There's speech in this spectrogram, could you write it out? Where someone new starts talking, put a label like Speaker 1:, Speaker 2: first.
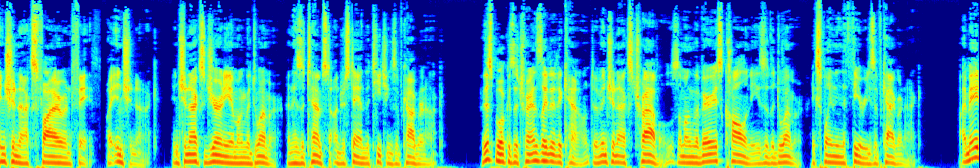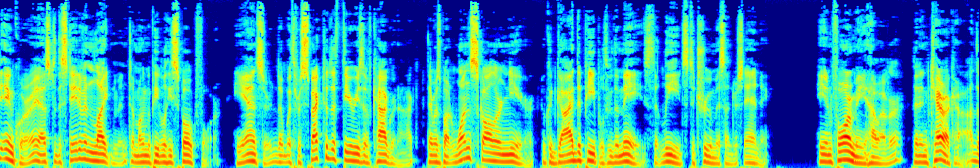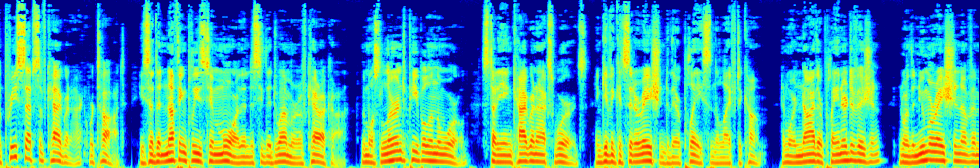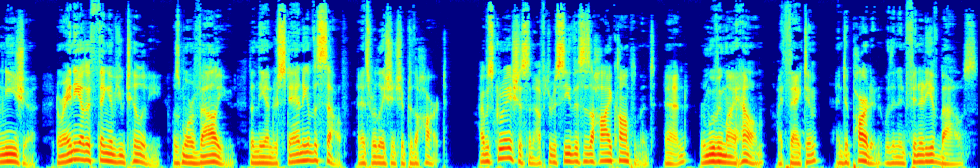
Speaker 1: Inchinak's Fire and Faith by Inchinak. Inchinak's journey among the Dwemer and his attempts to understand the teachings of Kagrenac. This book is a translated account of Inchinak's travels among the various colonies of the Dwemer, explaining the theories of Kagrenac. I made inquiry as to the state of enlightenment among the people he spoke for. He answered that with respect to the theories of Kagrenac, there was but one scholar near who could guide the people through the maze that leads to true misunderstanding. He informed me, however, that in Carraca the precepts of Kagrenac were taught. He said that nothing pleased him more than to see the Dwemer of Carraca, the most learned people in the world, studying Kagrenac's words and giving consideration to their place in the life to come, and where neither planar division, nor the numeration of amnesia, nor any other thing of utility was more valued than the understanding of the self and its relationship to the heart. I was gracious enough to receive this as a high compliment, and, removing my helm, I thanked him and departed with an infinity of bows.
